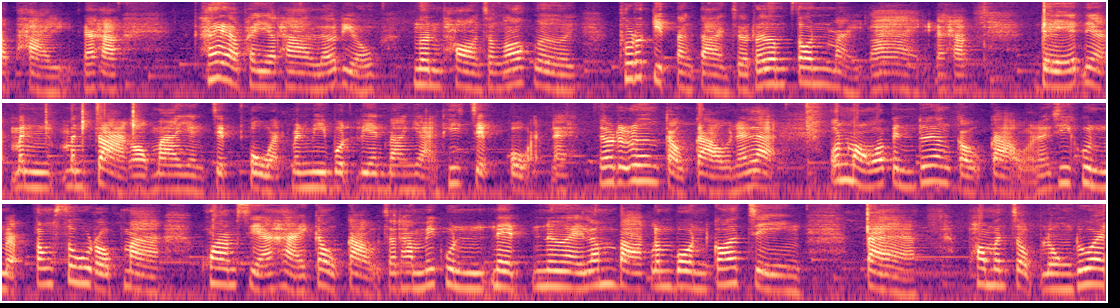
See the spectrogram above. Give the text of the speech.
อภัยนะคะ ให้อภัยทานแล้วเดี๋ยวเงินทองจะงอกเงยธุรกิจต่างๆ จะเริ่มต้นใหม่ได้นะคะเดทเนี่ยมันมันจากออกมาอย่างเจ็บปวด มันมีบทเรียนบางอย่างที่เจ็บปวดนะแล้วเรื่องเก่าๆนั่นแหละอ้นมองว่าเป็นเรื่องเก่าๆนะที่คุณแบบต้องสู้รบมา ความเสียหายเก่าๆจะทำให้คุณเหน็ดเหนื่อยลำบากลำบนก็จริง แต่พอมันจบลงด้วย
